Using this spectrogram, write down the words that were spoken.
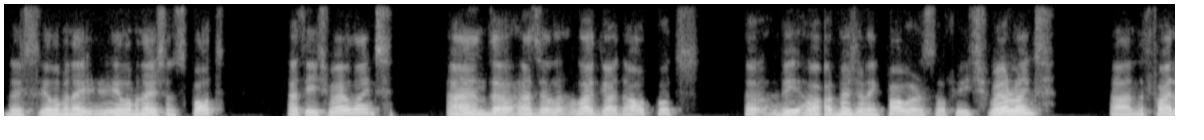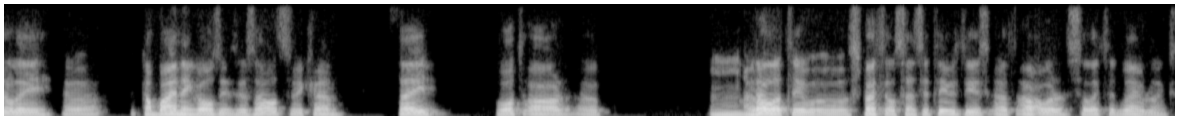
this illumina illumination spot at each wavelength. And uh, as a light guide outputs, uh, we are measuring powers of each wavelength and finally, uh, combining all these results, we can say what are uh, relative uh, spectral sensitivities at our selected wavelength.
